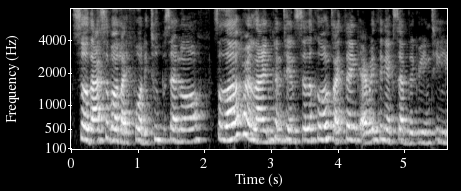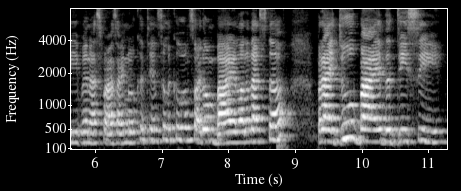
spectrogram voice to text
so that's about like 42% off so a lot of her line contains silicones I think everything except the green tea leave-in as far as I know contains silicones so I don't buy a lot of that stuff but I do buy the DC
